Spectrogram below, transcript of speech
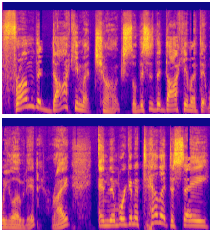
from the document chunks. So this is the document that we loaded, right? And then we're going to tell it to say,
